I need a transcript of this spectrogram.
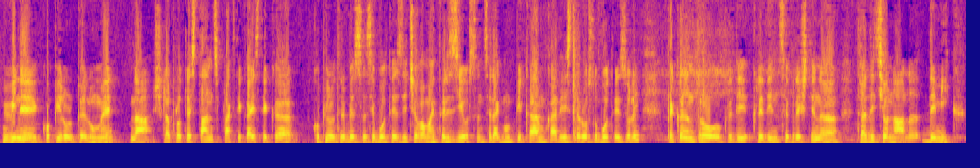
vine copilul pe lume, da? și la protestanți practica este că copilul trebuie să se boteze ceva mai târziu, să înțeleagă un pic cam care este rostul botezului, pe când într-o credință creștină tradițională, de mic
